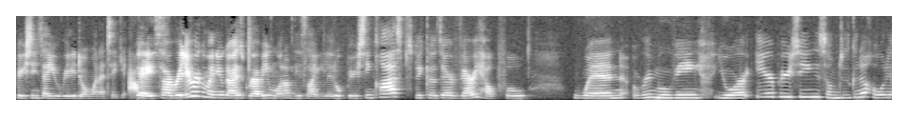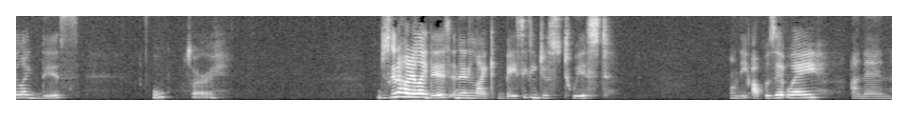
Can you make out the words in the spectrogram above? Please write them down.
piercings that you really don't want to take it out. Okay, so I really recommend you guys grabbing one of these like little piercing clasps because they're very helpful when removing your ear piercing. So I'm just gonna hold it like this. Oh, sorry. I'm just gonna hold it like this and then like basically just twist on the opposite way and then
